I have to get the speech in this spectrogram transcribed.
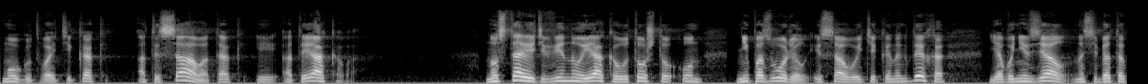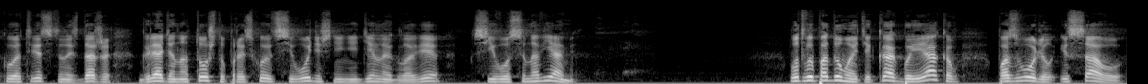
могут войти как от Исава, так и от Иакова. Но ставить в вину Иакову то, что он не позволил Исаву идти к Энегдеха, я бы не взял на себя такую ответственность, даже глядя на то, что происходит в сегодняшней недельной главе с его сыновьями – вот вы подумайте, как бы Иаков позволил Исаву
